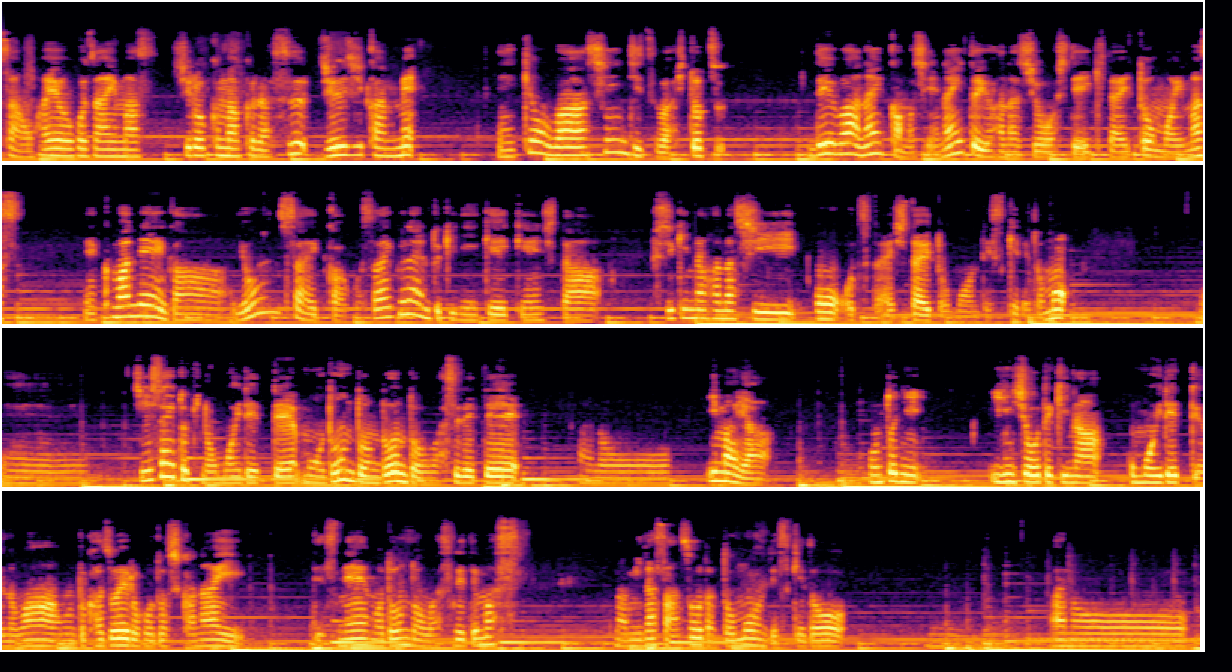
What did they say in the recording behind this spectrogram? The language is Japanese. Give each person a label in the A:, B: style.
A: さんおはようございます。白熊クラス10時間目。えー、今日は真実は一つではないかもしれないという話をしていきたいと思います。えー、熊姉が4歳か5歳ぐらいの時に経験した不思議な話をお伝えしたいと思うんですけれども、えー、小さい時の思い出ってもうどんどんどんどん忘れて、あの今や本当に印象的な思い出っていうのは、本当数えるほどしかないですね。もうどんどん忘れてます。まあ皆さんそうだと思うんですけど、あの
